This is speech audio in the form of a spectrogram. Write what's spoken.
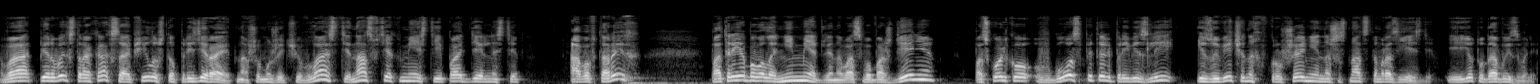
Во первых строках сообщила, что презирает нашу мужичью власть и нас всех вместе и по отдельности, а во-вторых, потребовала немедленного освобождения, поскольку в госпиталь привезли изувеченных в крушении на шестнадцатом разъезде, и ее туда вызвали.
